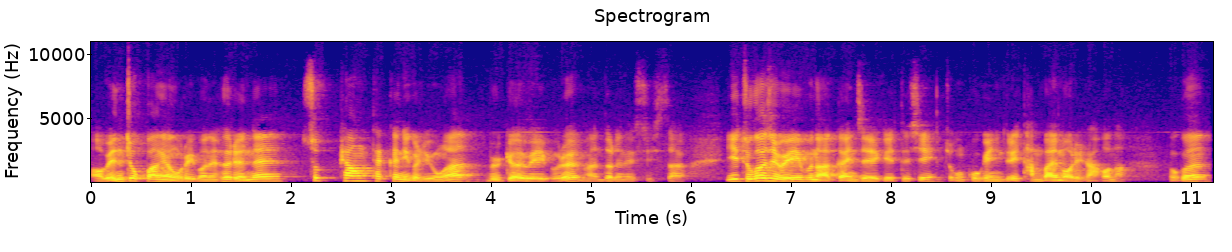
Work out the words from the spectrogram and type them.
어, 왼쪽 방향으로 이번에 흐르는 수평 테크닉을 이용한 물결 웨이브를 만들어낼 수 있어요. 이 두 가지 웨이브는 아까 이제 얘기했듯이 조금 고객님들이 단발머리를 하거나 혹은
